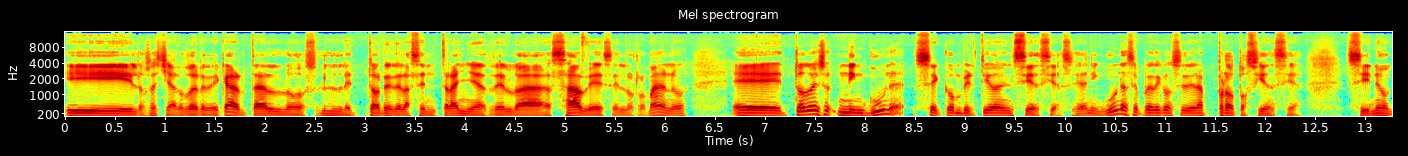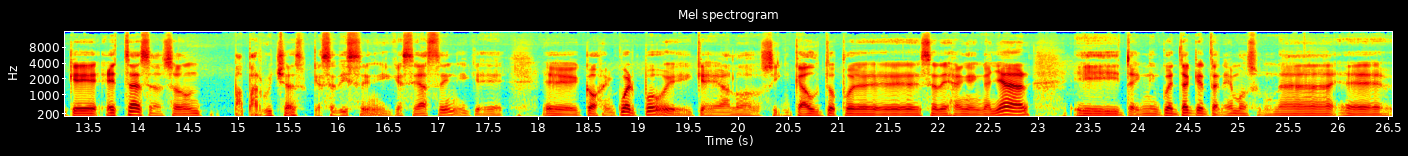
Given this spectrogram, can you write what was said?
y los echadores de cartas, los lectores de las entrañas de las aves en los romanos, eh, todo eso, ninguna se convirtió en ciencia, o sea, ninguna se puede considerar protociencia, sino que estas son paparruchas que se dicen y que se hacen y que eh, cogen cuerpo y que a los incautos pues se dejan engañar y ten en cuenta que tenemos una eh,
